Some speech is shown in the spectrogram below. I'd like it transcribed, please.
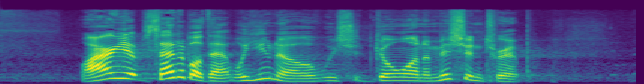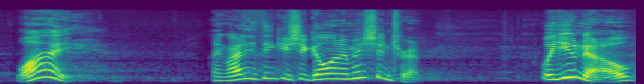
why are you upset about that? Well, you know, we should go on a mission trip. Why? Like, why do you think you should go on a mission trip? Well, you know.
